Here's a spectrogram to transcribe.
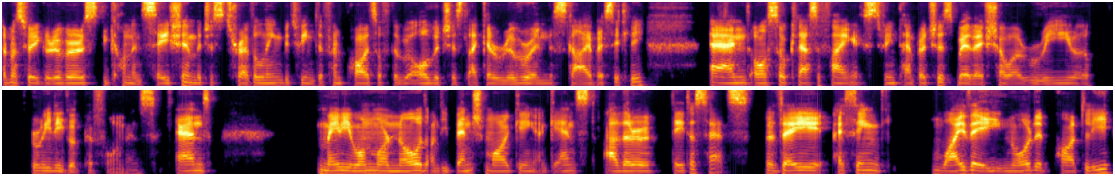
atmospheric rivers, the condensation, which is traveling between different parts of the world, which is like a river in the sky, basically. And also classifying extreme temperatures where they show a real, really good performance. And maybe one more note on the benchmarking against other data sets. They, I think, why they ignored it partly,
